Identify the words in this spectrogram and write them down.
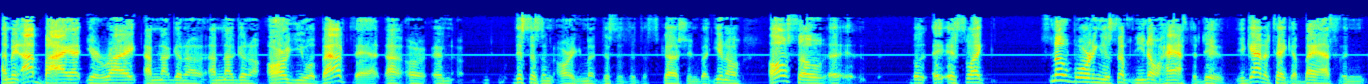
I mean, I buy it. You're right. I'm not gonna. I'm not gonna argue about that. Uh, or, and this is an argument. This is a discussion. But you know, also, uh, it's like snowboarding is something you don't have to do. You got to take a bath, and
